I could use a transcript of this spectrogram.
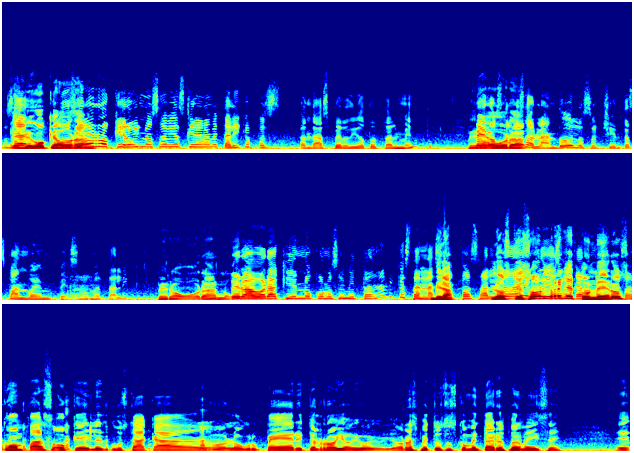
O Y sea, luego que tú si ahora- eres rockero y no sabías quién era Metallica, pues andabas perdido totalmente. Pero, Pero, ahora, estamos hablando de los 80 cuando empezó Metallica. pero ahora no. Pero ahora, ¿quién no conoce Metallica? Hasta en las Mira, sopas sale, los que "Ay, son reggaetoneros, sopa de Metallica". compas, o que les gusta acá o lo grupero y todo el rollo, digo, yo respeto sus comentarios, pero me dice, eh,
